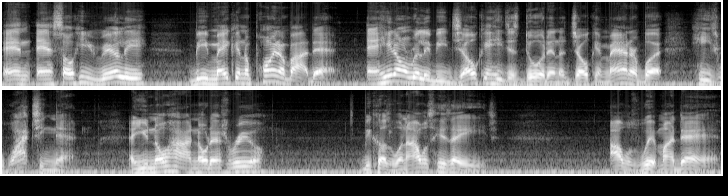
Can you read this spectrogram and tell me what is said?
And, and so he really be making a point about that. And he don't really be joking. He just do it in a joking manner, but he's watching that. And you know how I know that's real? Because when I was his age, I was with my dad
